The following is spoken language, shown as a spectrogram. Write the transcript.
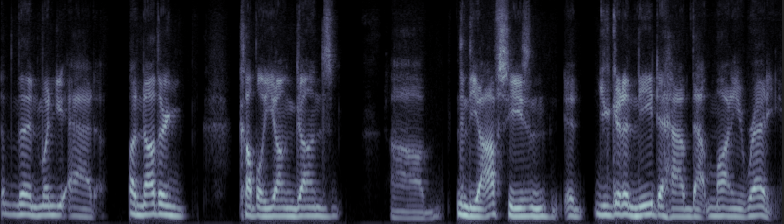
then when you add another couple young guns uh, in the off season, it, you're gonna need to have that money ready.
